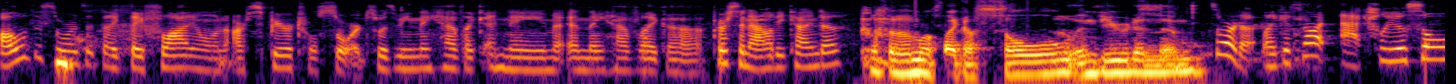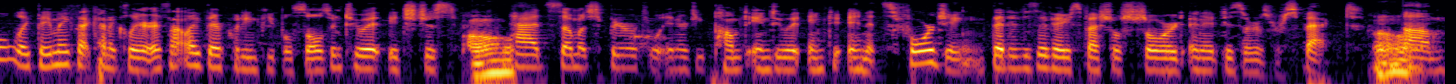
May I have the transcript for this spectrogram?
all of the swords that like they fly on are spiritual swords, which mean they have like a name and they have like a personality kinda. so it's almost like a soul imbued in them. Sorta. Like it's not actually a soul, like they make that kinda clear. It's not like they're putting people's souls into it, it's just Oh, had so much spiritual energy pumped into it into in its forging that it is a very special sword and it deserves respect. oh. Um,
